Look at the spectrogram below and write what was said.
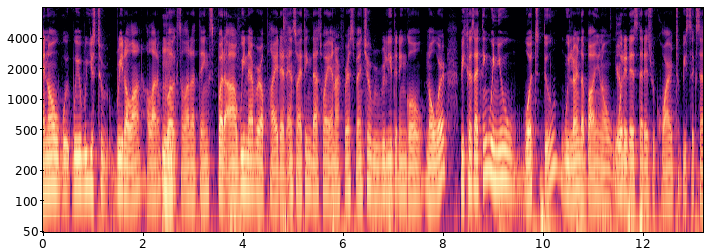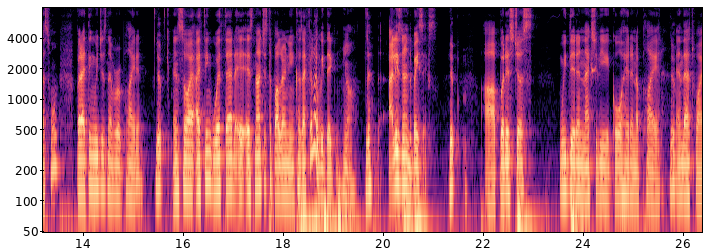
I know we, we used to read a lot, a lot of Mhm. books, a lot of things, but uh, we never applied it, and so I think that's why in our first venture we really didn't go nowhere because I think we knew what to do. We learned about you know Yep. what it is that is required to be successful, but I think we just never applied it. yep And so I, I think with that, it, it's not just about learning because I feel like we did, you know, yeah at least learn the basics yep uh, but it's just we didn't actually go ahead and apply it Yep. and that's why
